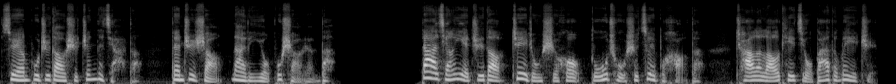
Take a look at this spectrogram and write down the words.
虽然不知道是真的假的，但至少那里有不少人吧。大强也知道这种时候独处是最不好的。查了老铁酒吧的位置，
